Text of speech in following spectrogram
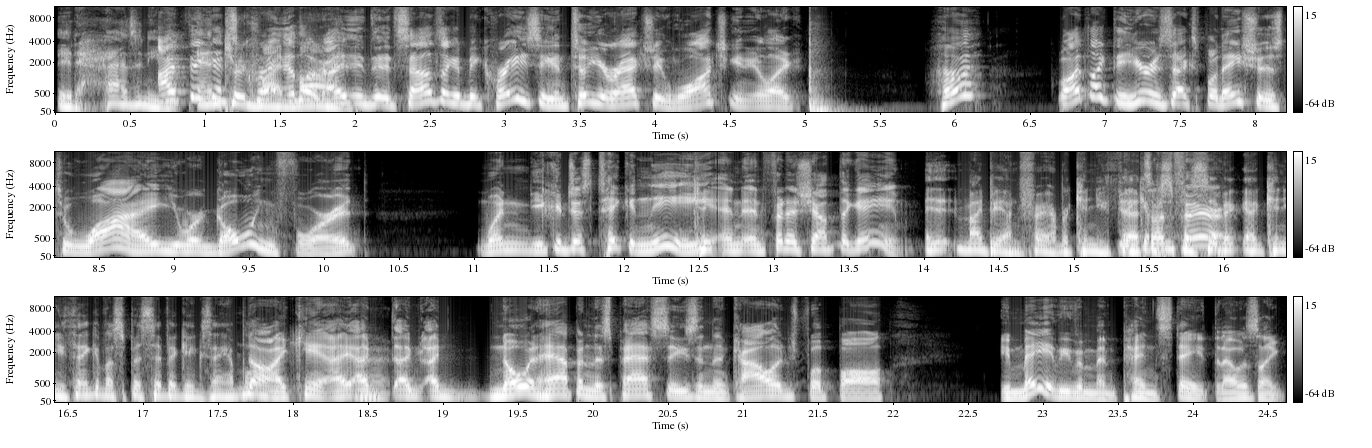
it hasn't even I think it's crazy. Look, I, it, it sounds like it'd be crazy until you're actually watching and you're like, huh? Well, I'd like to hear his explanation as to why you were going for it when you could just take a knee and, and finish out the game. It might be unfair, but can you think That's of a unfair. specific? Uh, can you think of a specific example? No, I can't. I, I, I, I know it happened this past season in college football. It may have even been Penn State that I was like,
